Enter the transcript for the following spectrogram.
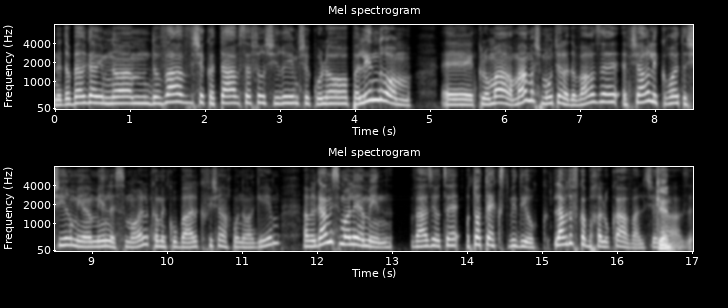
נדבר גם עם נועם דובב, שכתב ספר שירים שכולו פלינדרום. אה, כלומר, מה המשמעות של הדבר הזה? אפשר לקרוא את השיר מימין לשמאל, כמקובל, כפי שאנחנו נוהגים, אבל גם משמאל לימין, ואז יוצא אותו טקסט בדיוק. לאו דווקא בחלוקה, אבל, של כן. הזה.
